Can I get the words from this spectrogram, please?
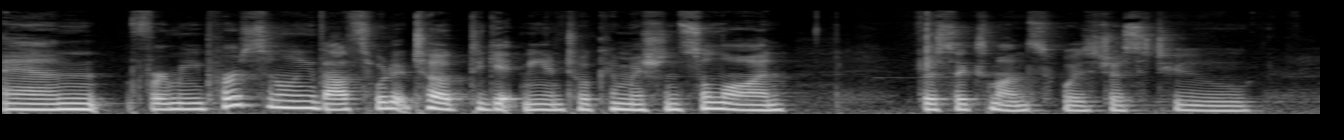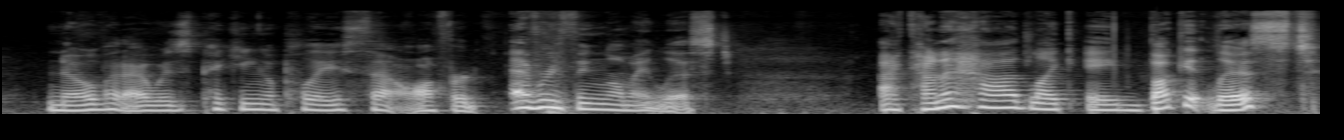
And for me personally, that's what it took to get me into a commission salon for six months was just to know that I was picking a place that offered everything on my list. I kind of had like a bucket list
